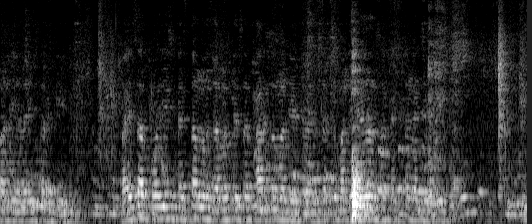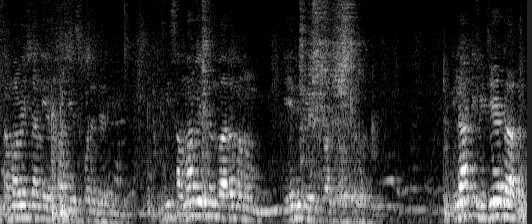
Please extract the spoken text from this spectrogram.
మళ్ళీ అలా అయ్యేసరికి మహేష్ సార్ ఫోన్ చేసి ఖచ్చితంగా మనం జరగట్లేదు సార్ కార్యక్రమాలు చేస్తారనేసరికి మళ్ళీ వెళ్ళాలి సార్ ఖచ్చితంగా అని చెప్పేసి ఈ సమావేశాన్ని ఏర్పాటు చేసుకోవడం జరిగింది. ఈ సమావేశం ద్వారా మనం ఏది చేసుకోవాల్సిన అవసరం ఇలాంటి విజయగాథలు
